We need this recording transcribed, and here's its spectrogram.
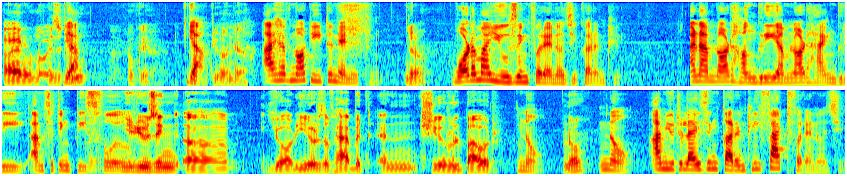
I don't know. Is it Yeah. you? Okay. Yeah. Up to you, yeah. I have not eaten anything. Yeah. what am I using for energy currently? And I'm not hungry, I'm not hangry, I'm sitting peaceful. You're using uh, your years of habit and sheer willpower. no, No. no. I'm utilizing currently fat for energy,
